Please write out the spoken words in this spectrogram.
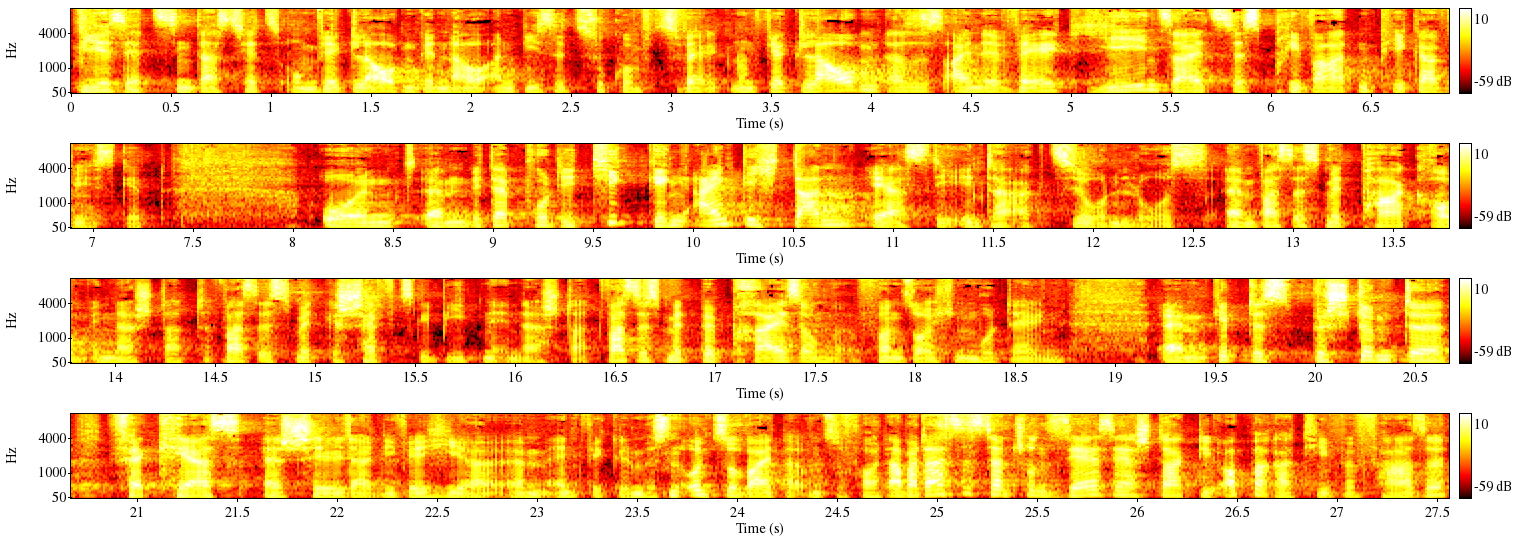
wir setzen das jetzt um, wir glauben genau an diese Zukunftswelten. Und wir glauben, dass es eine Welt jenseits des privaten PKWs gibt. Und ähm, mit der Politik ging eigentlich dann erst die Interaktion los. Ähm, was ist mit Parkraum in der Stadt? Was ist mit Geschäftsgebieten in der Stadt? Was ist mit Bepreisung von solchen Modellen? Ähm, gibt es bestimmte Verkehrsschilder, die wir hier ähm, entwickeln müssen und so weiter und so fort. Aber das ist dann schon sehr, sehr stark die operative Phase,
